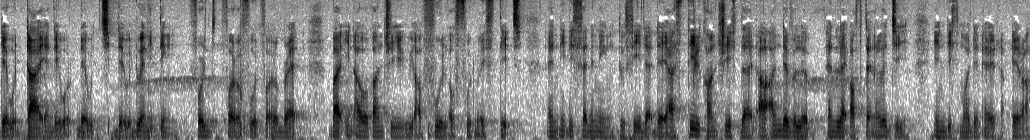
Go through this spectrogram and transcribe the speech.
They would die and they would, they would, they would do anything for, for a food, for a bread. But in our country, we are full of food wastage. And it is saddening to see that there are still countries that are undeveloped and lack of technology in this modern era. era.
